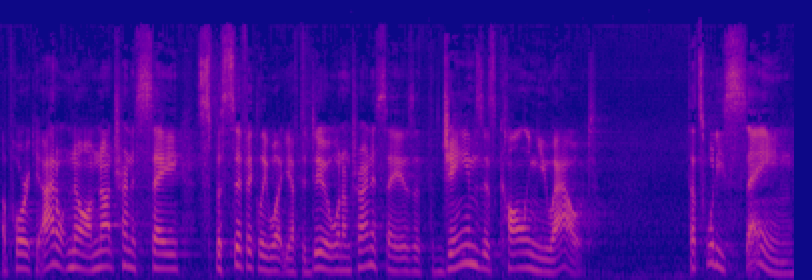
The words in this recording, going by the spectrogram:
a poor kid. I don't know. I'm not trying to say specifically what you have to do. What I'm trying to say is that James is calling you out. That's what he's saying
